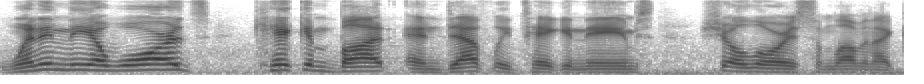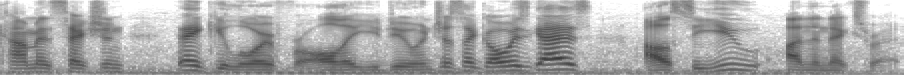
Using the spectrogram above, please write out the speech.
winning the awards, kicking butt, and definitely taking names. Show Lori some love in that comment section. Thank you, Lori, for all that you do. And just like always, guys, I'll see you on the next ride.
